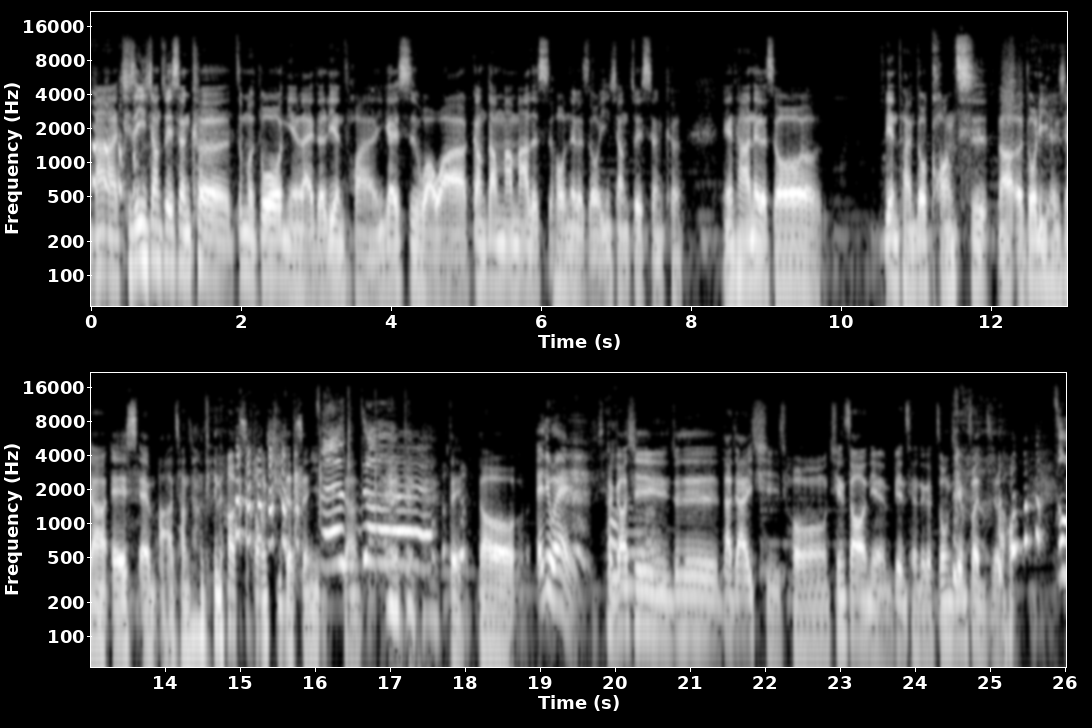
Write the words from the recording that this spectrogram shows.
那其实印象最深刻，这么多年来的练团，应该是娃娃刚当妈妈的时候，那个时候印象最深刻，因为她那个时候。练团都狂吃，然后耳朵里很像 ASMR，常常听到吃东西的声音，这样子。对，然后 Anyway，很高兴就是大家一起从青少年变成这个中间分子，然 后中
